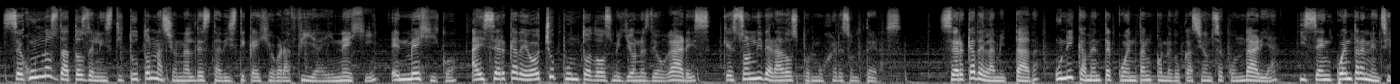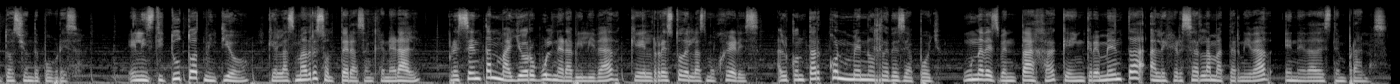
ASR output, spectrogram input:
Según los datos del Instituto Nacional de Estadística y Geografía, INEGI, en México hay cerca de 8.2 millones de hogares que son liderados por mujeres solteras. Cerca de la mitad únicamente cuentan con educación secundaria y se encuentran en situación de pobreza. El instituto admitió que las madres solteras en general presentan mayor vulnerabilidad que el resto de las mujeres al contar con menos redes de apoyo, una desventaja que incrementa al ejercer la maternidad en edades tempranas.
